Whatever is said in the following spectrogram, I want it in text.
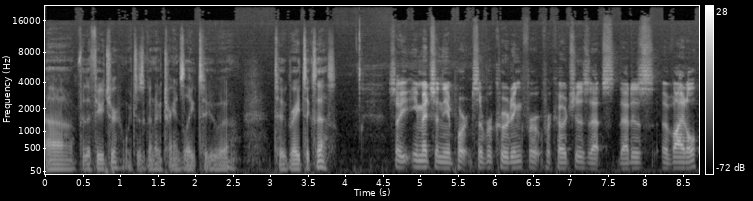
uh, for the future, which is going to translate to uh, to great success. So you mentioned the importance of recruiting for, for coaches. That's that is uh, vital,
